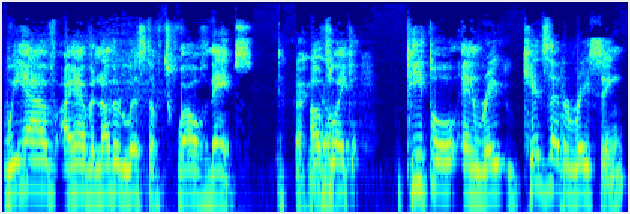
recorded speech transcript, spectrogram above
we have I have another list of twelve names of like people and ra- kids that are racing.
